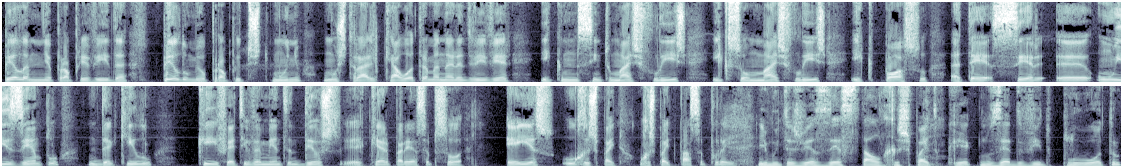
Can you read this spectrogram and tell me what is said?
pela minha própria vida, pelo meu próprio testemunho, mostrar-lhe que há outra maneira de viver e que me sinto mais feliz e que sou mais feliz e que posso até ser uh, um exemplo daquilo que efetivamente Deus uh, quer para essa pessoa. É esse o respeito. O respeito passa por aí. E muitas vezes esse tal respeito que, é, que nos é devido pelo outro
